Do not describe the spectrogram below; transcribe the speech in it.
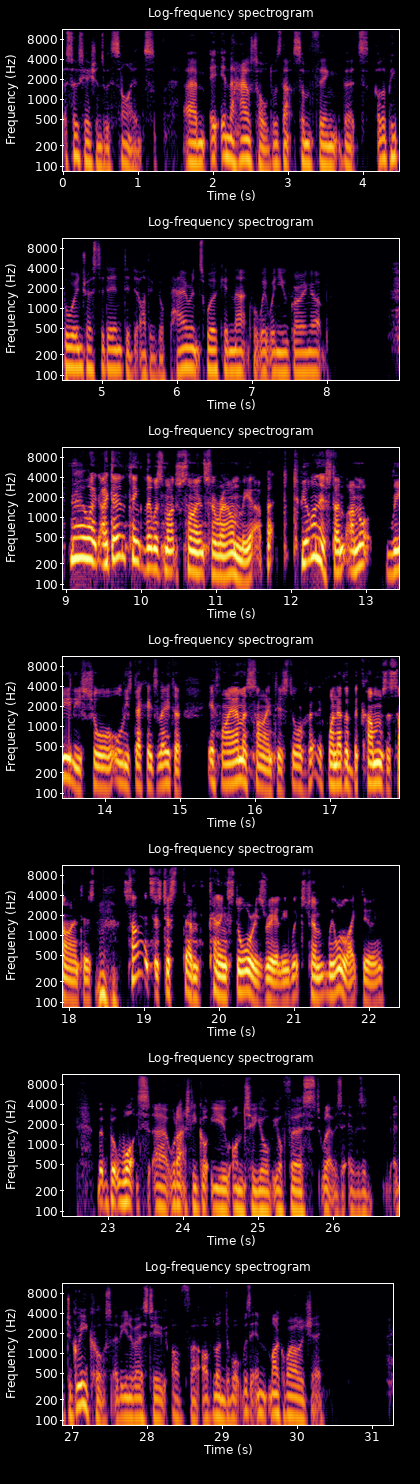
associations with science um, in the household, was that something that other people were interested in? Did either of your parents work in that when you were growing up? No, I, I don't think there was much science around me. Uh, but to be honest, I'm, I'm not really sure all these decades later if I am a scientist or if, one ever becomes a scientist. science is just um, telling stories, really, which um, we all like doing. But but what uh, what actually got you onto your, your first? Well, it was it was a, a degree course at the University of uh, of London. What was it in microbiology?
